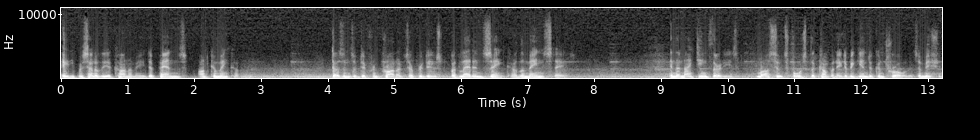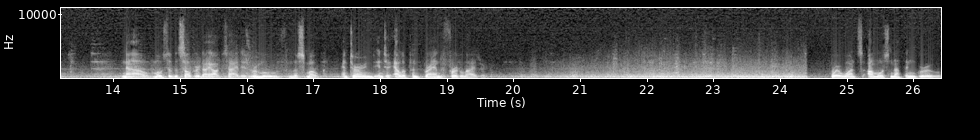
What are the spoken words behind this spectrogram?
80% of the economy depends on Cominco. Dozens of different products are produced, but lead and zinc are the mainstays. In the 1930s, lawsuits forced the company to begin to control its emissions. Now, most of the sulfur dioxide is removed from the smoke and turned into elephant brand fertilizer. Where once almost nothing grew,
